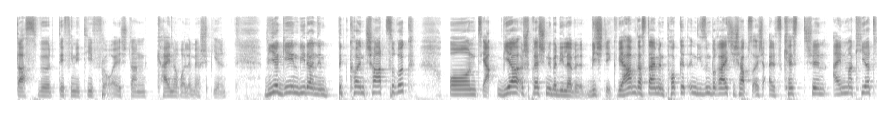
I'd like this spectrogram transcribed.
das wird definitiv für euch dann keine Rolle mehr spielen. Wir gehen wieder in den Bitcoin-Chart zurück Und ja, wir sprechen über die Level. Wichtig. Wir haben das Diamond Pocket in diesem Bereich. Ich habe es euch als Kästchen einmarkiert.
